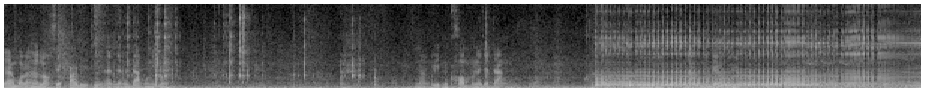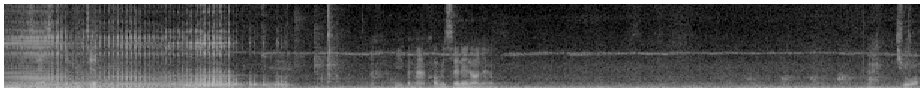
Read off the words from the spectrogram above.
ยาหมดแล้วฮะลองเสียบปลั๊กดูอีกทีนะยังดังอีกไหมหนักลิ้นคอมมันน่าจะดัง ดังเหมือนเดิมนะแสนศูนย์หนึ่งเจ็ดโอเคอะมีปัญหา คอมเพรสเซอร์แน่นอนนะครับชัวร์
